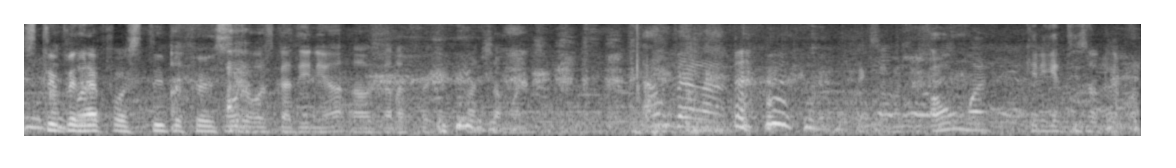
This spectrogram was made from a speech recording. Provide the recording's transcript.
Stupid head for a stupid person. thought it was Gardenia. I was gonna freaking punch someone. Oh, Bella! Thanks so much. Oh my. Can you get this on camera?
